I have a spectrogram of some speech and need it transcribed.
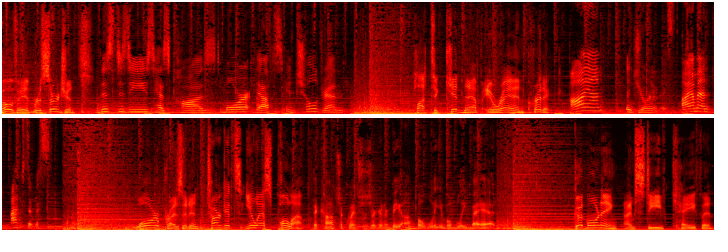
COVID resurgence. This disease has caused more deaths in children. Plot to kidnap Iran critic. I am a journalist. I am an activist. War president targets U.S. pullout. The consequences are going to be unbelievably bad. Good morning. I'm Steve Kathan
